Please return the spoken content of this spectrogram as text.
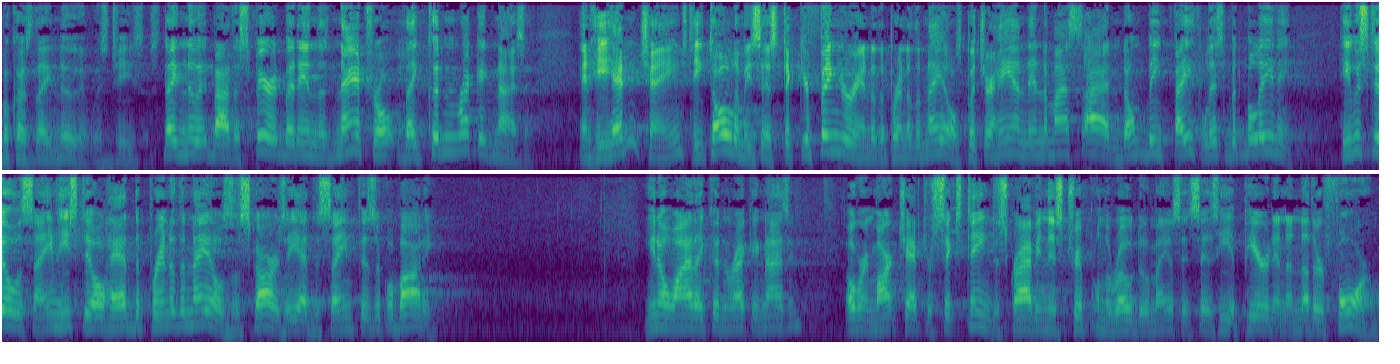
because they knew it was Jesus. They knew it by the Spirit, but in the natural, they couldn't recognize him. And he hadn't changed. He told him, he says, stick your finger into the print of the nails, put your hand into my side, and don't be faithless but believing. He was still the same. He still had the print of the nails, the scars. He had the same physical body. You know why they couldn't recognize him? Over in Mark chapter 16, describing this trip on the road to Emmaus, it says he appeared in another form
